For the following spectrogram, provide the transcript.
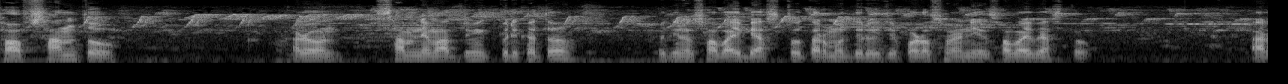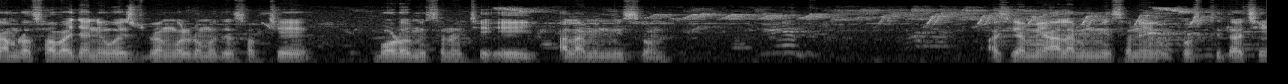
সব শান্ত। কারণ সামনে মাধ্যমিক পরীক্ষা তো ওই জন্য সবাই ব্যস্ত তার মধ্যে রয়েছে, পড়াশোনা নিয়ে সবাই ব্যস্ত। আর আমরা সবাই জানি ওয়েস্ট বেঙ্গলের মধ্যে সবচেয়ে বড় মিশন হচ্ছে এই আলামিন মিশন। আজকে আমি আলামিন মিশনে উপস্থিত আছি।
